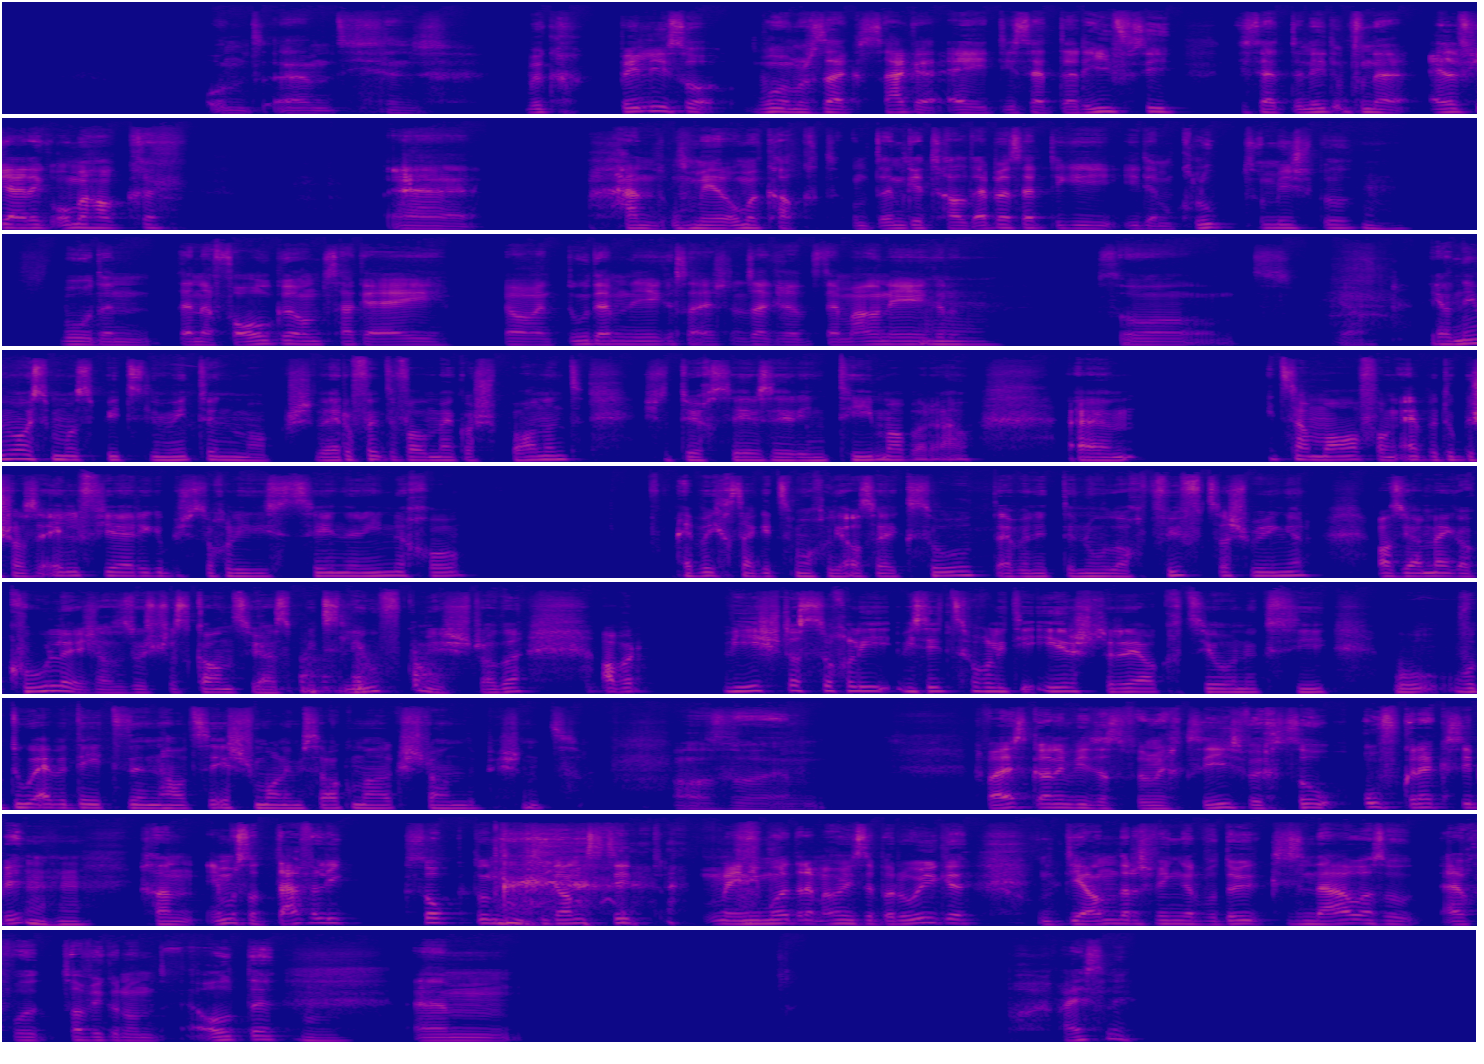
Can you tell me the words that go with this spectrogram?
Und ähm, die sind wirklich billig, so, wo man sagt, sagen, ey, die sollten reif sein, die sollten nicht auf einen Elfjährigen rumhacken. Äh, haben auf mir rumgehackt. Und dann gibt es halt eben solche in dem Club zum Beispiel, Mhm. wo dann denen folgen und sagen, ey, ja, wenn du dem Neger sagst, dann sage ich jetzt dem auch Neger. Mhm. So, und, ja. Ja, nimm uns mal ein bisschen mit, wenn du magst. Wäre auf jeden Fall mega spannend. Ist natürlich sehr, sehr intim, aber auch. Ähm, jetzt am Anfang, eben, du bist als Elfjähriger, bist so ein bisschen in die Szene reingekommen. Eben, ich sage jetzt mal ein bisschen als Exot, eben nicht der 0815-Schwinger. Was ja mega cool ist. Also du hast das Ganze ja ein bisschen aufgemischt, oder? Aber wie ist das so ein bisschen, wie sind so ein bisschen die ersten Reaktionen gewesen, wo, wo du eben dort dann halt das erste Mal im Sagmal gestanden bist und so? Also, ähm, ich weiß gar nicht, wie das für mich war, weil ich so aufgeregt war. Mhm. Ich habe immer so Täfeli gesuckt und die ganze Zeit. Meine Mutter hat mich beruhigen Und die anderen Schwinger, die dort sind auch, also auch von Zavigen und Alten. Mhm. Ähm, boah, ich weiß nicht.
